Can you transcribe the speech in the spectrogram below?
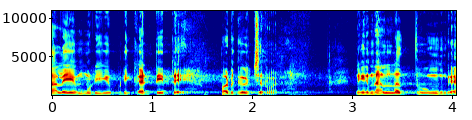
தலையை முடி இப்படி கட்டிட்டு படுக்க வச்சிருவேன். நீங்கள் நல்லா தூங்குங்க.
